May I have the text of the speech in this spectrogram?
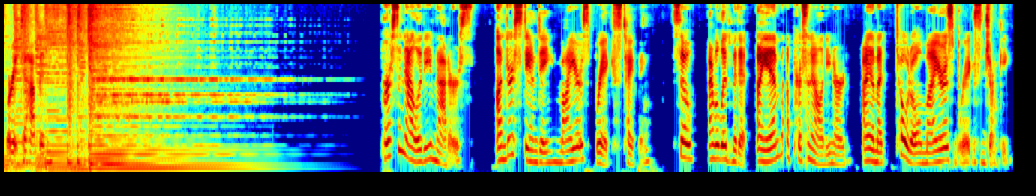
for it to happen. Personality matters. Understanding Myers Briggs typing. So, I will admit it, I am a personality nerd. I am a total Myers Briggs junkie.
